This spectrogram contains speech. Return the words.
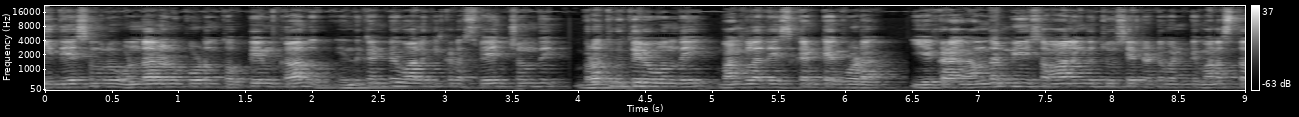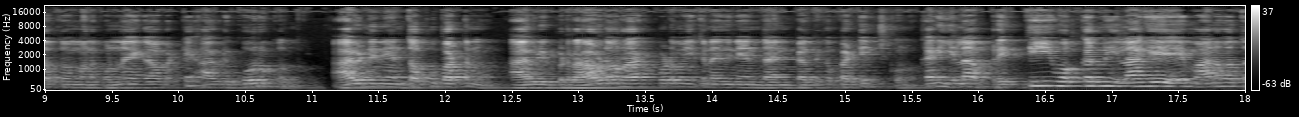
ఈ దేశంలో ఉండాలనుకోవడం తప్పేం కాదు. ఎందుకంటే వాళ్ళకి ఇక్కడ స్వేచ్ఛ ఉంది బ్రతుకు తెరువు ఉంది బంగ్లాదేశ్ కంటే కూడా. ఇక్కడ అందరినీ సమానంగా చూసేటటువంటి మనస్తత్వం మనకు ఉన్నాయి కాబట్టి ఆవిడ కోరుకుంది. ఆవిడ నేను తప్పు పట్టను. ఆవిడ ఇప్పుడు రావడం రాకపోవడం ఇక అది నేను దాన్ని పెద్దగా పట్టించుకోను. కానీ ఇలా ప్రతి ఒక్కరిని ఇలాగే మానవత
